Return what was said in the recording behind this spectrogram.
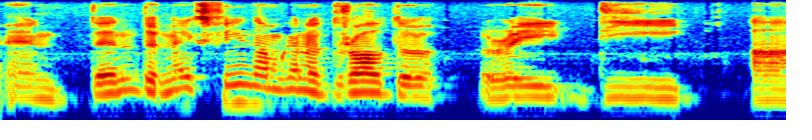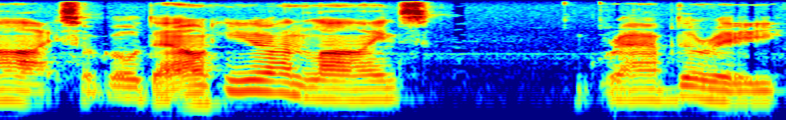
and then the next thing I'm gonna draw the ray DI so go down here on lines grab the ray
